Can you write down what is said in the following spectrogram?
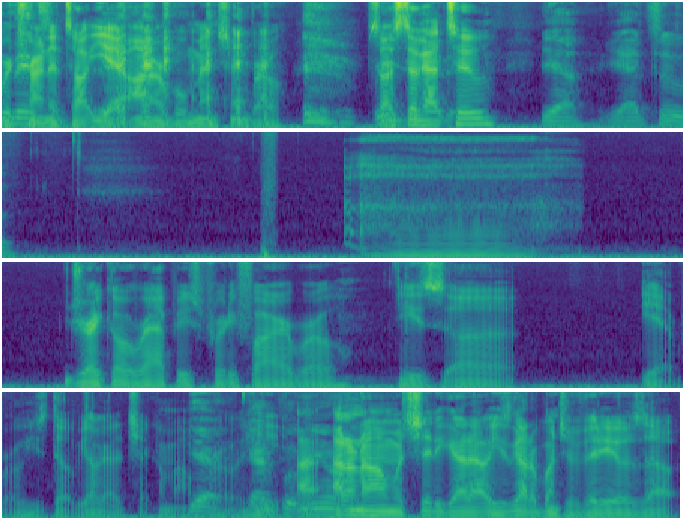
we're trying to talk. Yeah, honorable mention, bro. So I still got two. Yeah, yeah, two. Uh, Draco Rap, he's pretty fire, bro. He's uh, yeah, bro, he's dope. Y'all gotta check him out, Yeah, bro. He- put I, I don't know how much shit he got out. He's got a bunch of videos out.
